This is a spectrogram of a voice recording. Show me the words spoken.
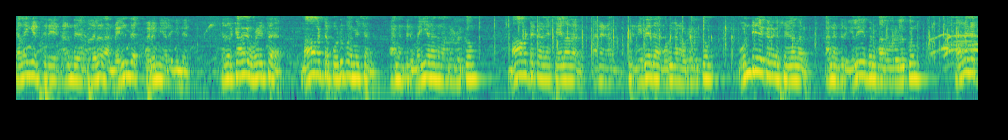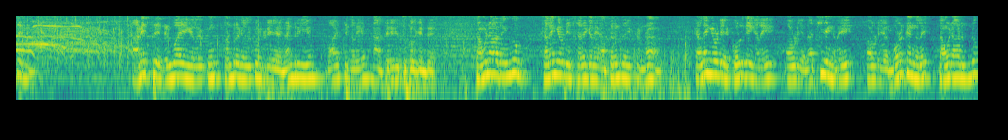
கலைஞர் சிலையை திறந்து வைப்பதில் நான் மிகுந்த பெருமை அடைகின்றேன். இதற்காக உழைத்த மாவட்ட பொறுப்பு அமைச்சர் அண்ணன் திரு மையநாதன் அவர்களுக்கும் மாவட்ட கழக செயலாளர் அண்ணன் திரு நிவேதா முருகன் அவர்களுக்கும் ஒன்றிய கழக செயலாளர் அண்ணன் திரு இளைய பெருமாள் அவர்களுக்கும் கழகத்தின் அனைத்து நிர்வாகிகளுக்கும் தொண்டர்களுக்கும் என்னுடைய நன்றியையும் வாழ்த்துக்களையும் நான் தெரிவித்துக் கொள்கின்றேன். தமிழ்நாடு எங்கும் கலைஞருடைய சிலைகளை நான் திறந்து வைக்கணும்னா கலைஞருடைய கொள்கைகளை அவருடைய லட்சியங்களை அவருடைய முழக்கங்களை தமிழ்நாடு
